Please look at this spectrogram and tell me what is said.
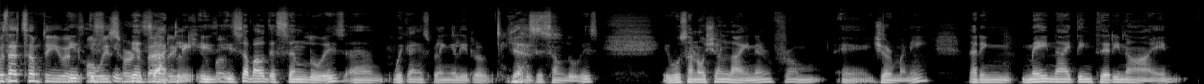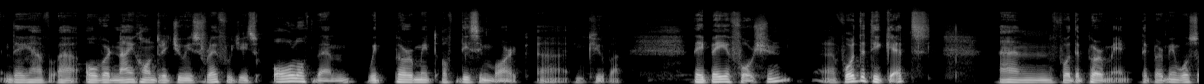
was that something you had it's, always it's, heard exactly. about? Exactly. It's, about the St. Louis, and we can explain a little. Yes. This is St. Louis. It was an ocean liner from uh, Germany that in May 1939 they have uh, over 900 Jewish refugees, all of them with permit of disembark uh, in Cuba. They pay a fortune uh, for the tickets and for the permit. The permit was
